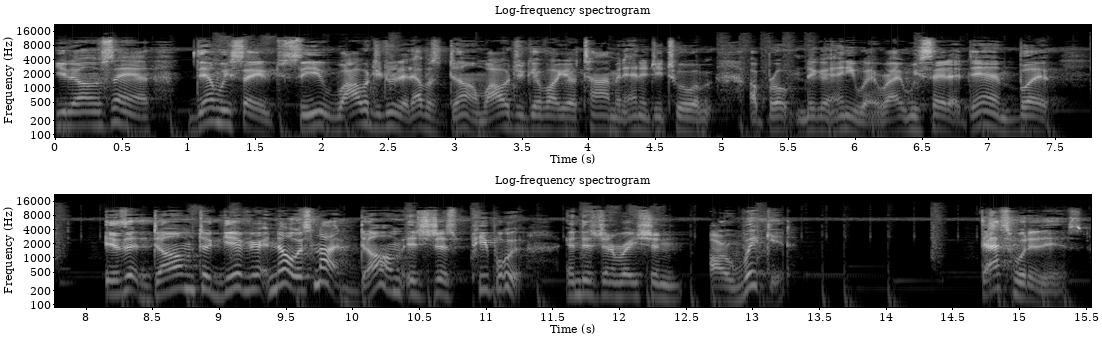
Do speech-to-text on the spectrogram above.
You know what I'm saying? Then we say, see, why would you do that? That was dumb. Why would you give all your time and energy to a, a broke nigga anyway, right? We say that then, but is it dumb to give your no it's not dumb it's just people in this generation are wicked that's what it is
